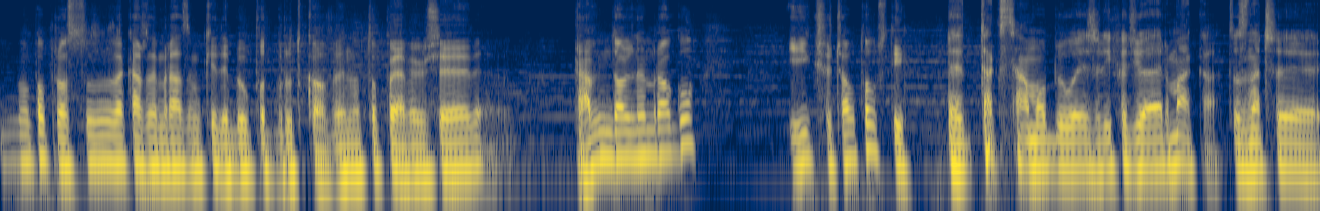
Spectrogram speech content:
no po prostu za każdym razem, kiedy był podbródkowy, no to pojawiał się w prawym dolnym rogu i krzyczał Toasty. E, Tak samo było, jeżeli chodzi o Ermaka. To znaczy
